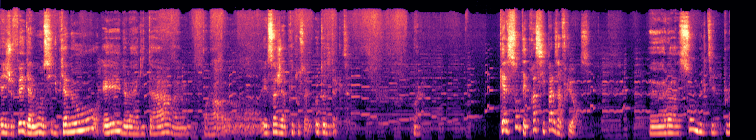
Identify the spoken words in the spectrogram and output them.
et je fais également aussi du piano et de la guitare, voilà. Et ça, j'ai appris tout seul, autodidacte. Voilà. Quelles sont tes principales influences? Euh, alors elles sont multiples,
